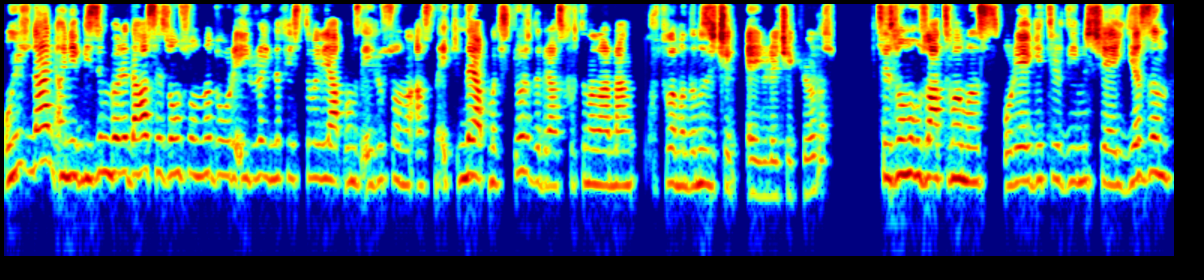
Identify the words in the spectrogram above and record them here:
O yüzden hani bizim böyle daha sezon sonuna doğru Eylül ayında festivali yapmamız, Eylül sonu aslında Ekim'de yapmak istiyoruz da biraz fırtınalardan kurtulamadığımız için Eylül'e çekiyoruz. Sezonu uzatmamız, oraya getirdiğimiz şey, yazın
